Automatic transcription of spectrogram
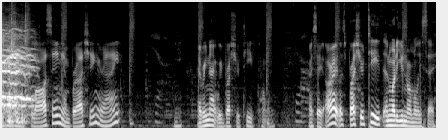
are nice. You've been flossing and brushing, right? Yeah. Every night we brush your teeth, don't we? Yeah. I say, all right, let's brush your teeth. And what do you normally say?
